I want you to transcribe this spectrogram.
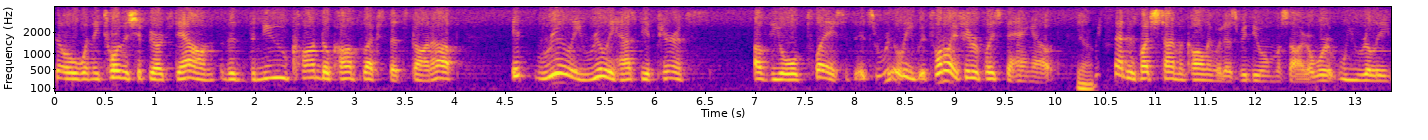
So when they tore the shipyards down, the, the new condo complex that's gone up, it really, really has the appearance of the old place. It's, really, it's one of my favorite places to hang out. Yeah. We spend as much time in Collingwood as we do in Wasaga. We're, we really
